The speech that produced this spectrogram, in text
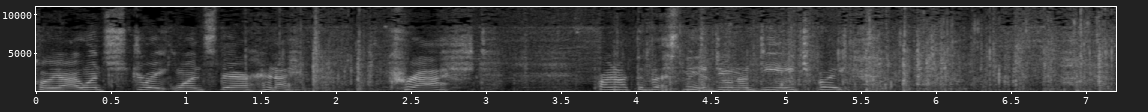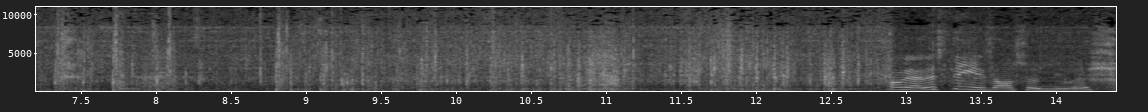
Oh yeah, I went straight once there and I crashed. Probably not the best thing to do on a DH bike. Oh yeah, this thing is also newish.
